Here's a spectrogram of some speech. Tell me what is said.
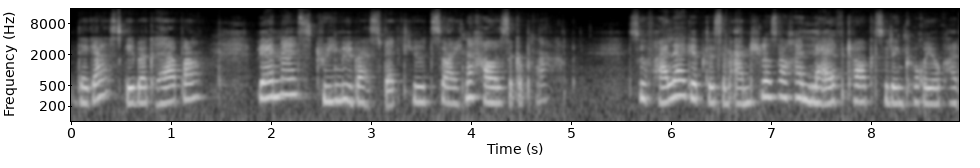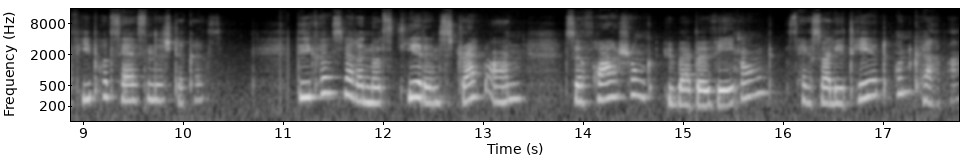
der Gastgeberkörper werden als Stream über Spectue zu euch nach Hause gebracht. Zu Faller gibt es im Anschluss auch ein Live-Talk zu den Choreografieprozessen des Stückes. Die Künstlerin nutzt hier den Strap-on zur Forschung über Bewegung, Sexualität und Körper.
